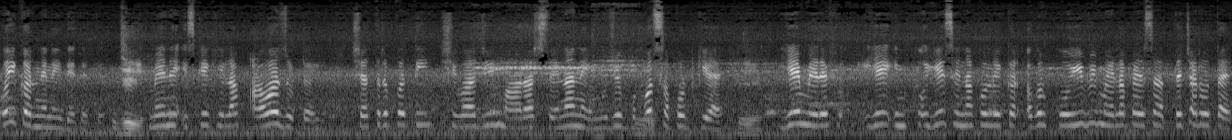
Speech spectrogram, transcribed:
कोई करने नहीं देते थे। जी। मैंने इसके खिलाफ आवाज़ उठाई। छत्रपति शिवाजी महाराज सेना ने मुझे बहुत सपोर्ट किया है। ये मेरे ये इनको ये सेना को लेकर अगर कोई भी महिला पे ऐसा अत्याचार होता है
